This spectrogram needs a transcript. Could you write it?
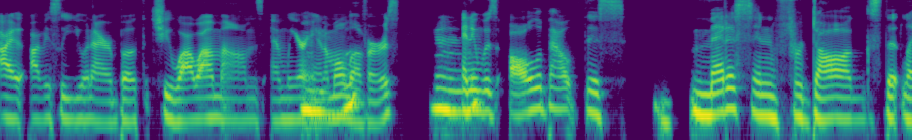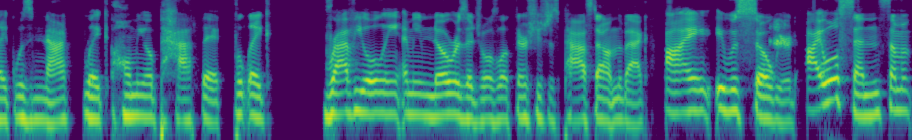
I obviously you and I are both Chihuahua moms and we are animal Mhm. lovers Mhm. and it was all about this medicine for dogs that like was not like homeopathic, but like ravioli. I mean, no residuals. Look, there she's just passed out in the back. I it was so weird. I will send some of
